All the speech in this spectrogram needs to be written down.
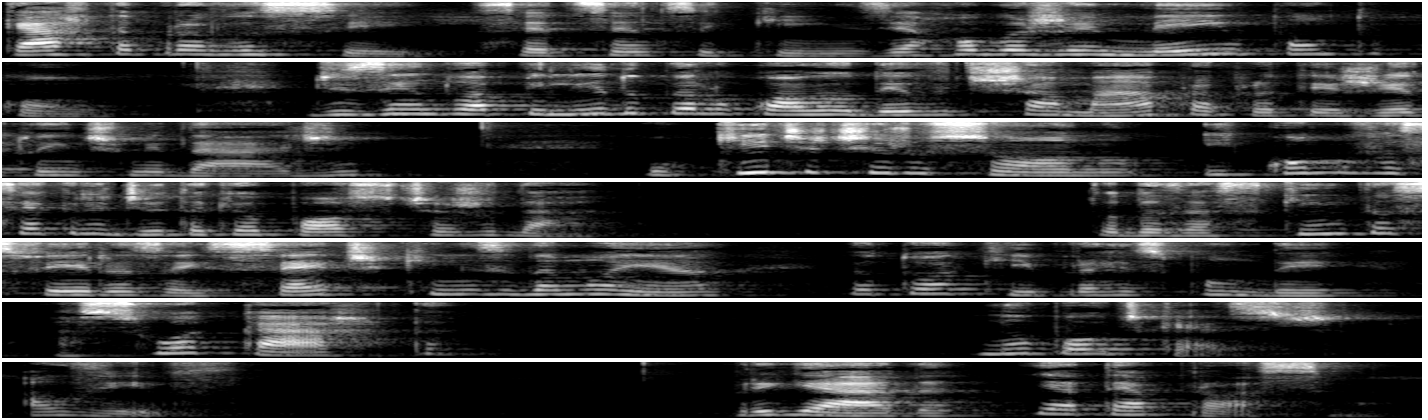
Carta para você, 715, arroba gmail.com dizendo o apelido pelo qual eu devo te chamar para proteger tua intimidade, o que te tira o sono e como você acredita que eu posso te ajudar. Todas as quintas-feiras, às 7h15 da manhã, eu estou aqui para responder a sua carta no podcast, ao vivo. Obrigada e até a próxima.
